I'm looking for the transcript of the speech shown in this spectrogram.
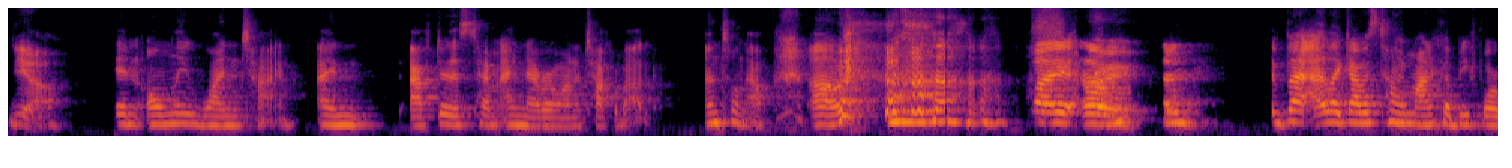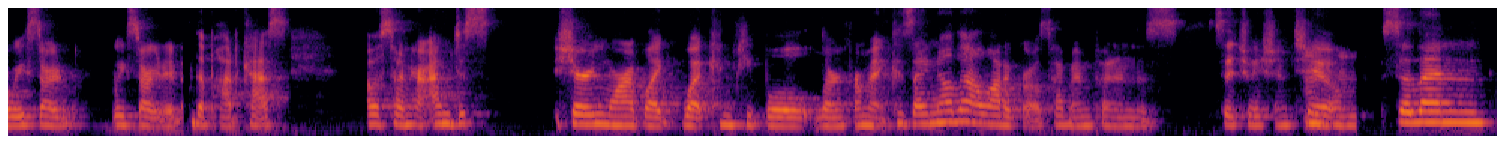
Yeah. and only one time. I'm after this time, I never want to talk about it until now. Um, but um, Right. but like I was telling Monica before we started we started the podcast, I was telling her I'm just sharing more of like what can people learn from it because I know that a lot of girls have been put in this situation too. Mhm. So then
